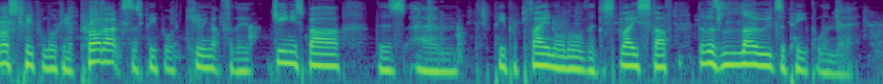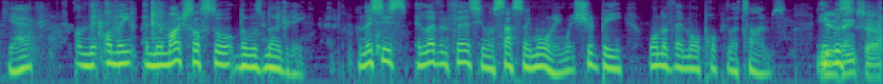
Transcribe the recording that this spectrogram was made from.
Lots of people looking at products. There's people queuing up for the Genius Bar. There's um, people playing on all the display stuff. There was loads of people in there. Yeah, on the on the in the Microsoft Store there was nobody, and this is 11:30 on a Saturday morning, which should be one of their more popular times. It You was, think so?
